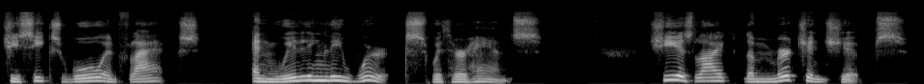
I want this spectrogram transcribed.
She seeks wool and flax and willingly works with her hands. She is like the merchant ships.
